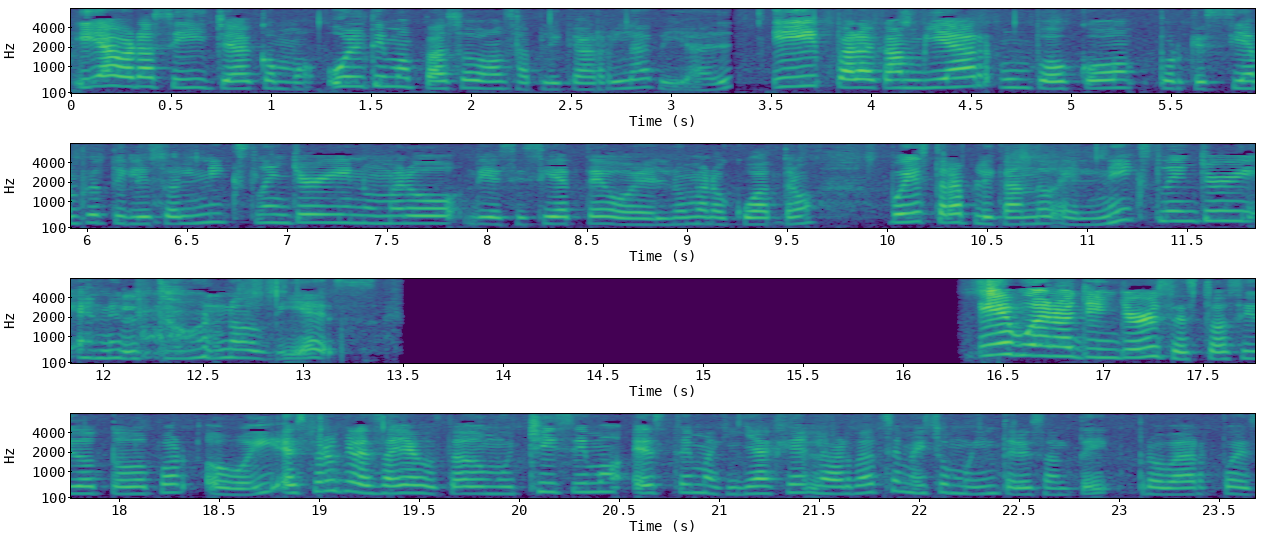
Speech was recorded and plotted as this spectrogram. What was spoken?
Y ahora sí, ya como último paso vamos a aplicar labial. Y para cambiar un poco, porque siempre utilizo el NYX Lingerie número 17 o el número 4, voy a estar aplicando el NYX Lingerie en el tono 10. Y bueno, Gingers, esto ha sido todo por hoy. Espero que les haya gustado muchísimo este maquillaje. La verdad se me hizo muy interesante probar pues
